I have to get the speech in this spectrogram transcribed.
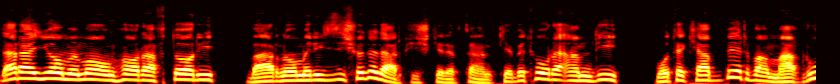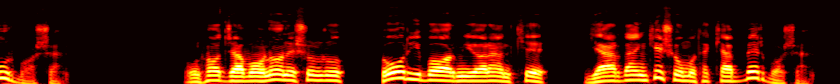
در ایام ما اونها رفتاری برنامه ریزی شده در پیش گرفتند که به طور عمدی متکبر و مغرور باشند. اونها جوانانشون رو طوری بار میارند که گردنکش و متکبر باشند.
